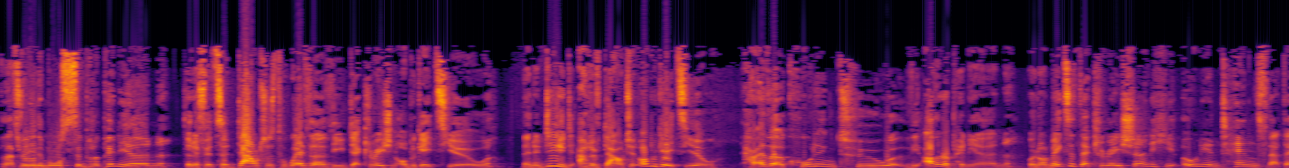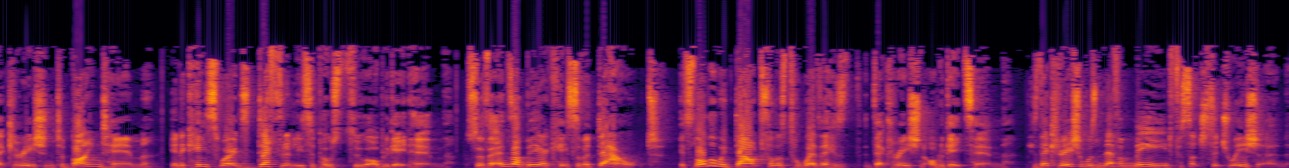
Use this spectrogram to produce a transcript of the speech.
And that's really the more simple opinion, that if it's a doubt as to whether the declaration obligates you, then indeed, out of doubt, it obligates you. However, according to the other opinion, when one makes a declaration, he only intends for that declaration to bind him in a case where it's definitely supposed to obligate him. So if it ends up being a case of a doubt, it's not that we're doubtful as to whether his declaration obligates him. His declaration was never made for such a situation.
